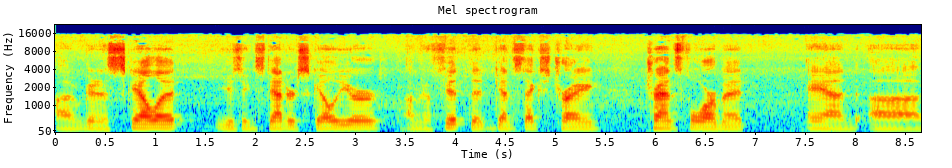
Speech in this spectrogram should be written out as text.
I'm going to scale it using standard scaler. I'm going to fit the against X train, transform it, and uh,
